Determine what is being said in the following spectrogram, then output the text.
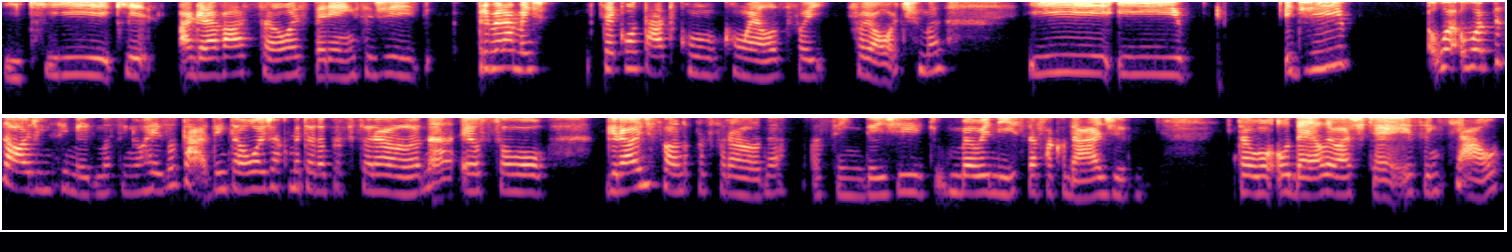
e que, que a gravação, a experiência de, primeiramente, ter contato com, com elas foi, foi ótima. E, e, e de o, o, episódio em si mesmo, assim, o resultado. Então, hoje já comentei da professora Ana, eu sou grande fã da professora Ana, assim, desde o meu início da faculdade. Então, o dela eu acho que é essencial.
